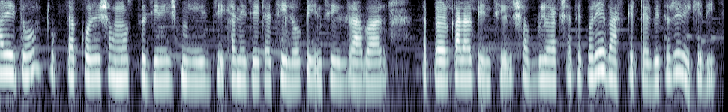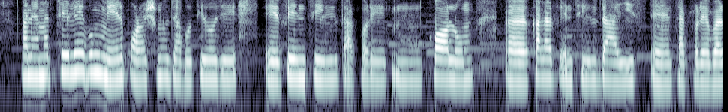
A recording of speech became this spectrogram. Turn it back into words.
আর এই তো টুকটাক করে সমস্ত জিনিস মেয়ের যেখানে যেটা ছিল, পেন্সিল, রাবার তারপর কালার পেন্সিল সবগুলো একসাথে করে বাস্কেটটার ভিতরে রেখে দিই। মানে আমার ছেলে এবং মেয়ের পড়াশুনো যাবতীয় যে পেন্সিল, তারপরে কলম কালার পেন্সিল, ডাইস তারপরে আবার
